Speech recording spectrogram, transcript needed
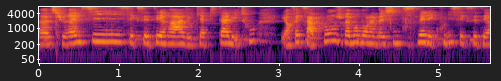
euh, sur M6 etc, les capitales et tout. Et en fait ça plonge vraiment dans la magie Disney, les coulisses etc.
